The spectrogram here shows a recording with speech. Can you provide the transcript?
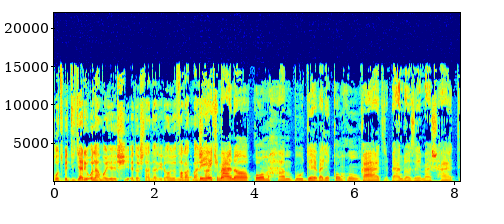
قطب دیگری علمای شیعه داشتن در ایران یا فقط به مشهد؟ یک معنا قوم هم بوده ولی قوم اونقدر به اندازه مشهد.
